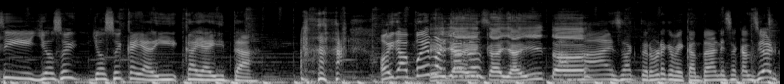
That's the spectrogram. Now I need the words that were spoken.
Sí, yo soy, yo soy calladi- calladita. Oigan, pueden Ella marcarnos. es calladita. Ah, exacto, era para que me cantaran esa canción.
